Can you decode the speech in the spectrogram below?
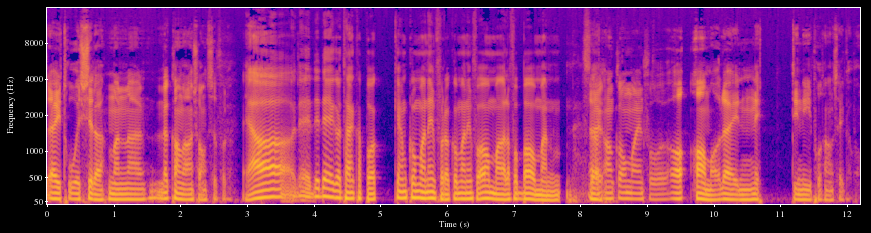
Jeg tror ikke det, men eh, det kan være en sjanse for det. Ja, det, det er det jeg tenker på. Hvem kommer han inn for? da? Kommer han inn for Amar eller for Barmen? Så, han kommer inn for Amar, det er jeg 99 sikker på.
